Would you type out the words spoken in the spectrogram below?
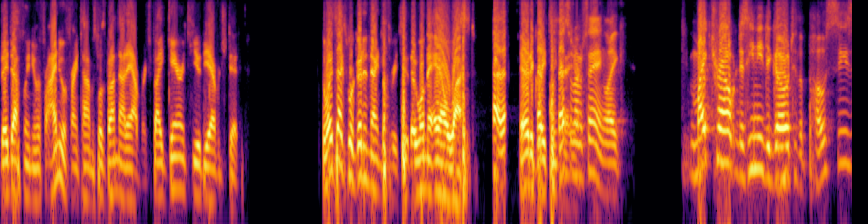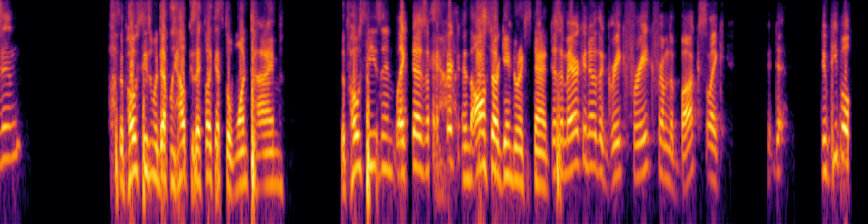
they definitely knew it. I knew who Frank Thomas was, but I'm not average. But I guarantee you, the average did. The White Sox were good in '93 too. They won the AL West. Yeah, that- they had a great team. That's that what year. I'm saying. Like, Mike Trout, does he need to go to the postseason? The postseason would definitely help because I feel like that's the one time the postseason Like, does America, and the All Star game to an extent. does America know the Greek Freak from the Bucks? Like, do people?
